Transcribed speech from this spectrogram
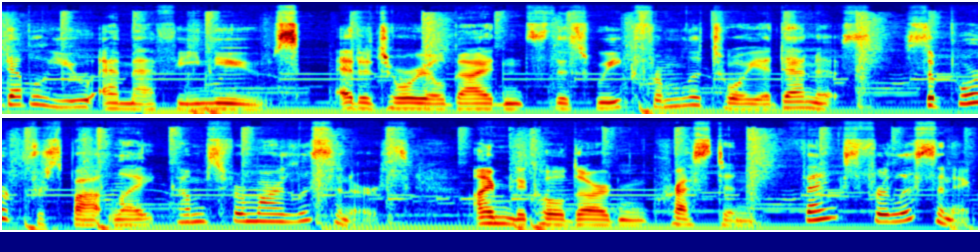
WMFE News. Editorial guidance this week from Latoya Dennis. Support for Spotlight comes from our listeners. I'm Nicole Darden Creston. Thanks for listening.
